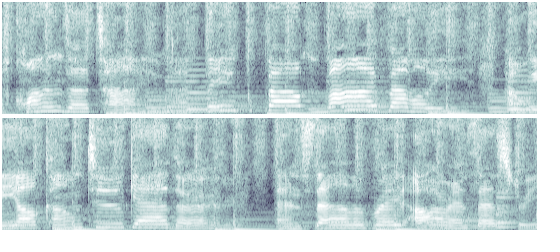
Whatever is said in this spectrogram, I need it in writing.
of Kwanzaa time, I think about my family, how we all come together and celebrate our ancestry.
